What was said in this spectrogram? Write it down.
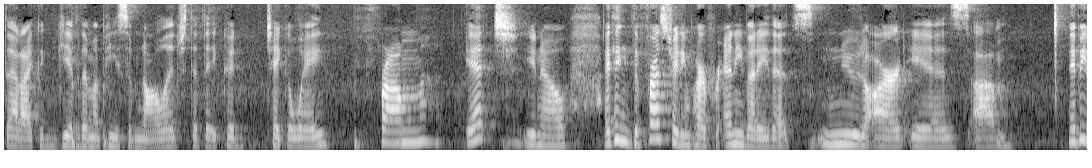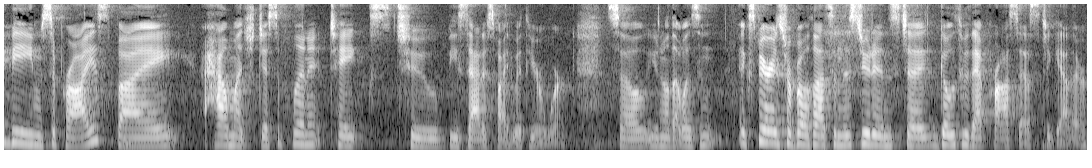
that I could give them a piece of knowledge that they could take away from it. You know, I think the frustrating part for anybody that's new to art is um, maybe being surprised by how much discipline it takes to be satisfied with your work. So, you know, that was an experience for both us and the students to go through that process together.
